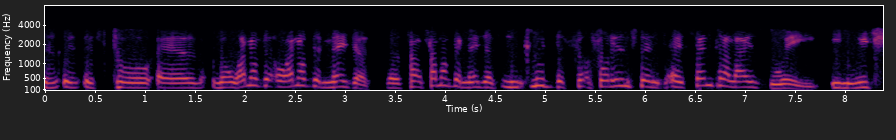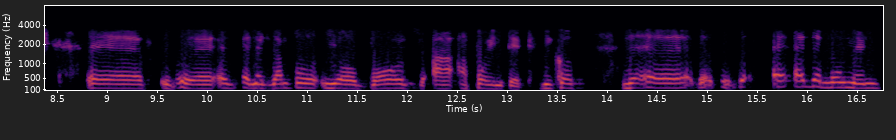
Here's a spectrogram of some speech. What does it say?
is, is, is to uh, one of the one of the measures. Uh, some of the measures include, the, for instance, a centralized way in which, uh, an example, your boards are appointed. Because the, uh, the, at the moment,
